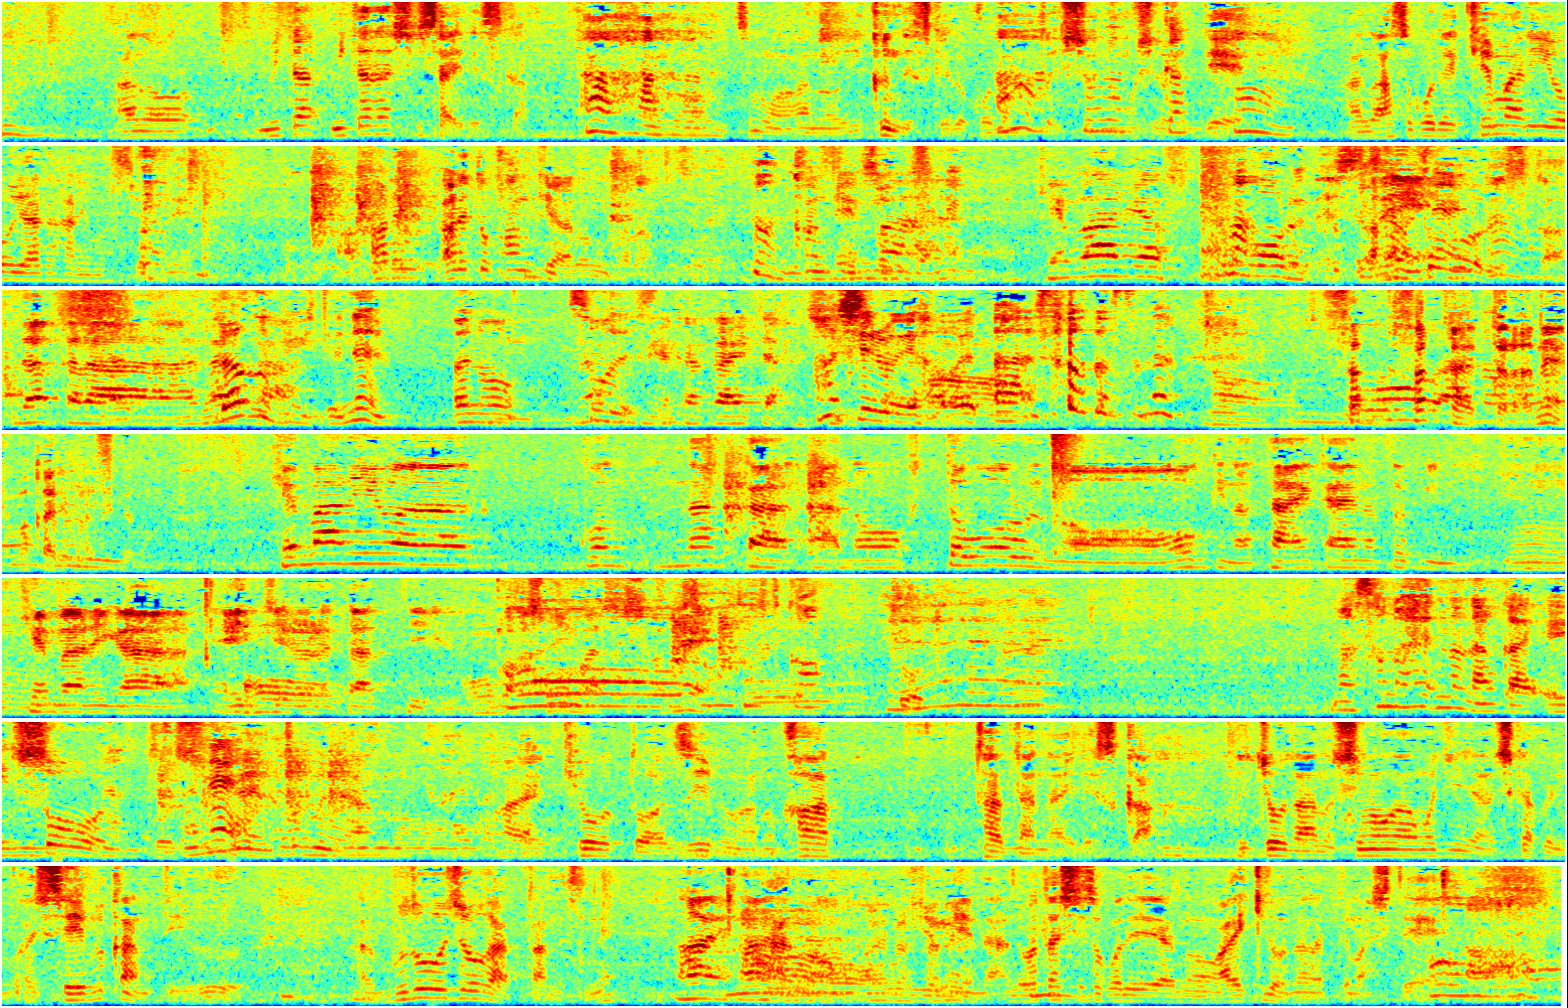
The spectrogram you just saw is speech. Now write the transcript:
あのみたみたらし祭ですか？あのいつもあの行くんですけど子供と一緒にあ面白いんであのあそこで蹴鞠をやるはりますよね。ああれあれと関係あるのかなそうですね。関係そうまあですね蹴鞠はフットボールですまあねフットボールですか。だからラグビーってねあの、そうですラグビー抱えて走走るやああそうですな。サッカーやったらねわかりますけど。蹴鞠はこんなんかあのフットボールの大きな大会の時にうん。蹴鞠が演じられたっていう。おー。言いますよあねまあその辺のなんか縁そうなんでですすかね。ね。特にあの、はい、京都は随分あの変わったじゃないですか。でちょうどあの下鴨神社の近くに昔西武館っていうあの武道場があったんですね。はい。あはの有名な。私そこであの合気道を習ってまして。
